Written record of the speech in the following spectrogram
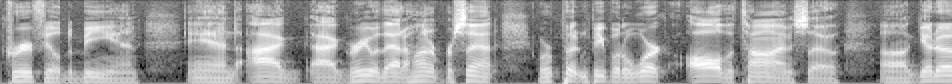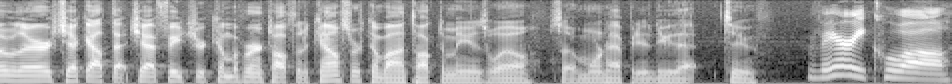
career field to be in and I, I agree with that 100%. We're putting people to work all the time. So uh, get over there, check out that chat feature, come up here and talk to the counselors, come by and talk to me as well. So more than happy to do that too. Very cool.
